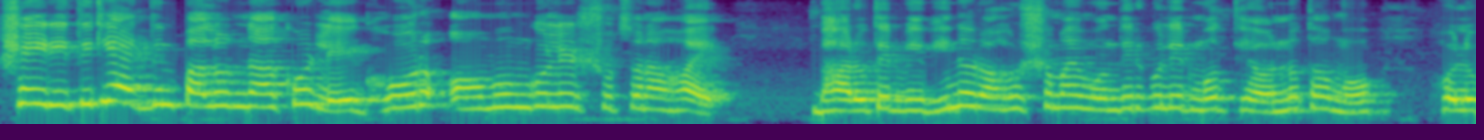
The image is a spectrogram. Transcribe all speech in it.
সেই রীতিটি একদিন পালন না করলে ঘোর অমঙ্গলের সূচনা হয়। ভারতের বিভিন্ন রহস্যময় মন্দিরগুলির মধ্যে অন্যতম হলো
